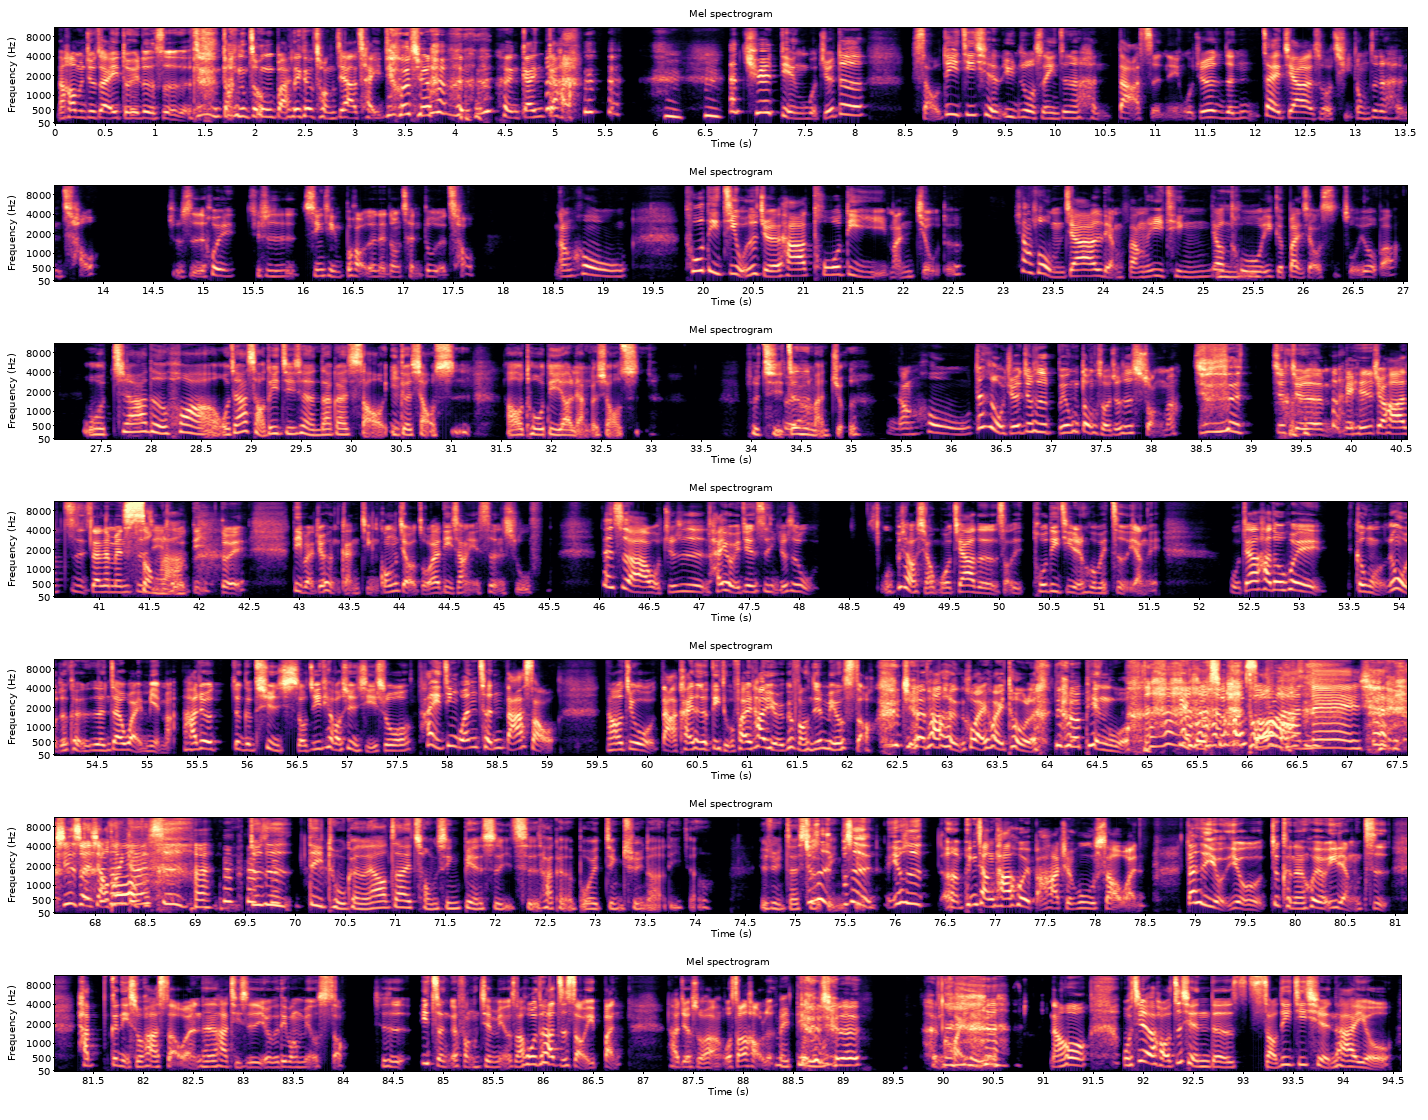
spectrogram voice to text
然后他们就在一堆垃圾的 当中把那个床架拆掉，我觉得很 很尴尬。嗯嗯，但缺点我觉得扫地机器人运作声音真的很大声诶，我觉得人在家的时候启动真的很吵，就是会就是心情不好的那种程度的吵。然后拖地机我是觉得它拖地蛮久的，像说我们家两房一厅要拖一个半小时左右吧。我家的话，我家扫地机器人大概扫一个小时，然后拖地要两个小时，所以其实真的蛮久的。然后，但是我觉得就是不用动手就是爽嘛，就是就觉得每天叫他自己在那边自己拖地，对，地板就很干净，光脚走在地上也是很舒服。但是啊，我就是还有一件事情，就是我我不晓得小魔家的扫地拖地机器人会不会这样哎，我家他都会。跟我，因为我的可能人在外面嘛，他就这个讯手机跳讯息说他已经完成打扫，然后就打开那个地图，发现他有一个房间没有扫，觉得他很坏，坏透了，他会骗我，骗我说他 扫完呢，薪水小偷应该是就是地图可能要再重新辨识一次，他可能不会进去那里这样。也许你在就是不是，就是呃，平常他会把它全部扫完，但是有有就可能会有一两次，他跟你说他扫完，但是他其实有个地方没有扫，就是一整个房间没有扫，或者他只扫一半，他就说啊，我扫好了，没电，觉得很快乐。然后我记得好之前的扫地机器人，它还有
